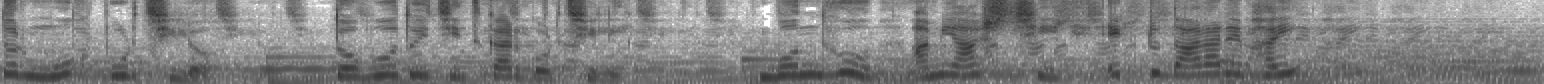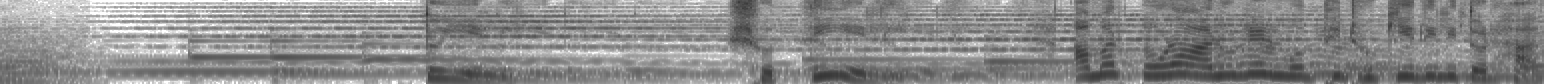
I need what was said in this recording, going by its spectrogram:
তোর মুখ পুড়ছিল, তবুও তুই চিৎকার করছিলি। বন্ধু, আমি আসছি, একটু দাঁড়া রে ভাই। তুই এলি। সত্যিই এলি। আমার পোড়া আঙুলের মধ্যে ঢুকিয়ে দিলি তোর হাত।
